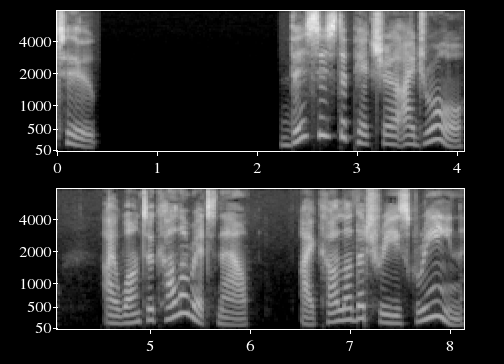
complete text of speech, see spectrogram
Two. This is the picture I draw. I want to color it now. I color the trees green.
